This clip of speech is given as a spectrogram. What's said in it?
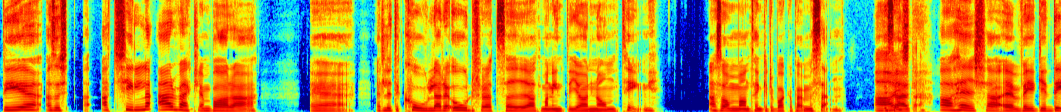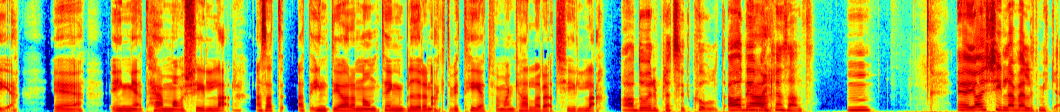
det, alltså, att chilla är verkligen bara eh, ett lite coolare ord för att säga att man inte gör någonting. Alltså om man tänker tillbaka på MSN. Det är Ja, så här- just det. Ja, hej tja, eh, VGD. Eh, inget hemma och chillar. Alltså att, att inte göra någonting blir en aktivitet för man kallar det att chilla. Ja, då är det plötsligt coolt. Ja, det är Ja. verkligen sant. Mm. Eh, Jag chillar väldigt mycket.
